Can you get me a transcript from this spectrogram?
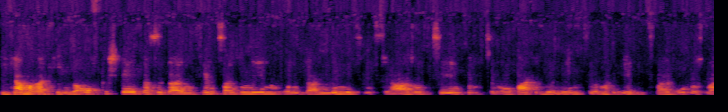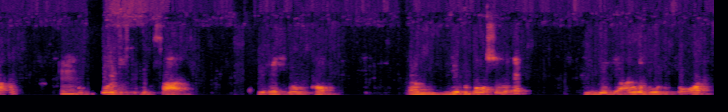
Die Kamera kriegen sie aufgestellt, dass sie dein Kennzeichen nehmen und dann mindestens, ja, so 10, 15 Euro Parkgebühr nehmen, für mal eben zwei Fotos machen. Mhm. Und die solltest du bezahlen. Die Rechnung kommt. Ähm, hierfür brauchst du eine App, die wird dir angeboten vor Ort.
